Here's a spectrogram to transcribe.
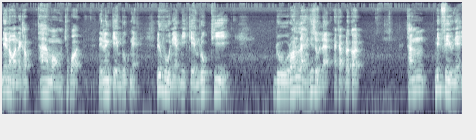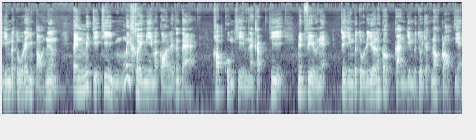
แน่นอนนะครับถ้ามองเฉพาะในเรื่องเกมรุกเนี่ยลิเวอร์พูลเนี่ยมีเกมรุกที่ดูร้อนแรงที่สุดแล้วนะครับแล้วก็ทั้งมิดฟิลด์เนี่ยยิงประตูได้อย่างต่อเนื่อง เป็นมิติที่ไม่เคยมีมาก่อนเลยตั้งแต่ครอบคุมทีมนะครับที่มิดฟิลด์เนี่ยจะยิงประตูได้เยอะแล้วก็การยิงประตูจากนอกกรอบเนี่ย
